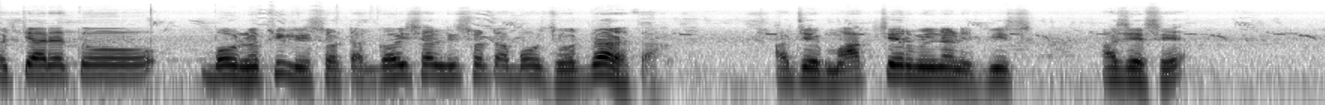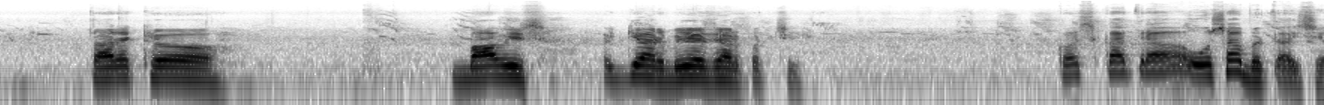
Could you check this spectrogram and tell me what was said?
અત્યારે તો બહુ નથી લીસોટા. ગઈ સાલ લીસોટા બહુ જોરદાર હતા. આજે માગચેર મહિનાની બીજ આજે છે. તારીખ બાવીસ, અગિયાર, બે હજાર પચીસ. કસકાતરા ઓછા બતાય છે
